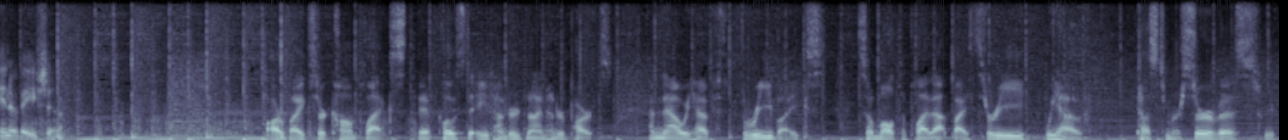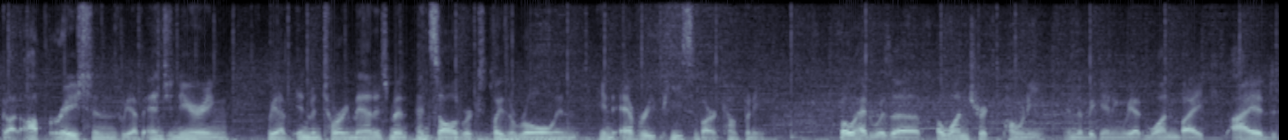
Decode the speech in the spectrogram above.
innovation. Our bikes are complex. They have close to 800, 900 parts. And now we have three bikes. So multiply that by three, we have customer service, we've got operations, we have engineering, we have inventory management, and SolidWorks plays a role in, in every piece of our company. Bowhead was a, a one-trick pony in the beginning. We had one bike. I had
